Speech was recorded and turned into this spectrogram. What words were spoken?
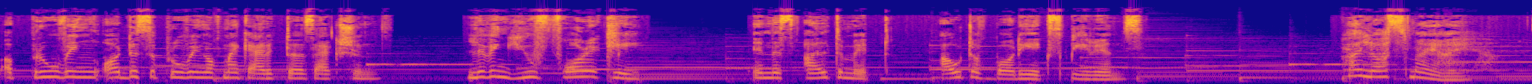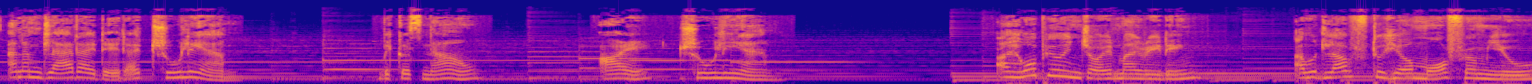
approving or disapproving of my character's actions, living euphorically in this ultimate out of body experience. I lost my I and I'm glad I did. I truly am. Because now, I truly am. I hope you enjoyed my reading. I would love to hear more from you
